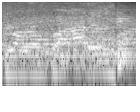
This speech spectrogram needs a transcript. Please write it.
They were fighting.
